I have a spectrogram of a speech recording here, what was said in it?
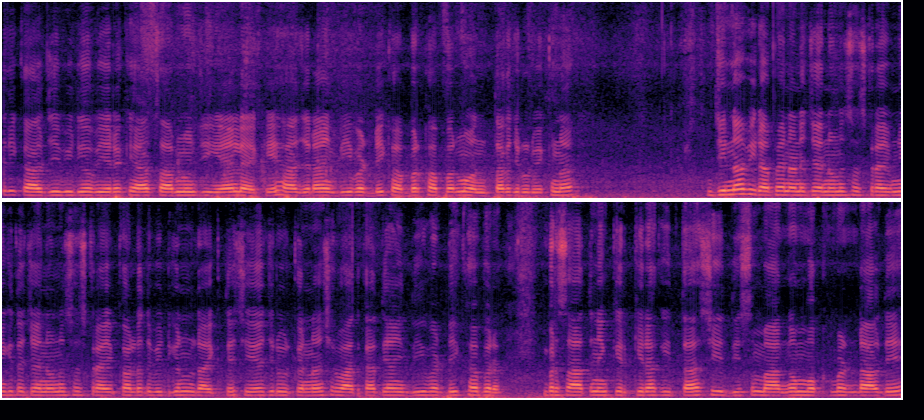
ਸ੍ਰੀ ਅਕਾਲ ਜੀ ਵੀਡੀਓ ਵੇਖ ਰੱਖਿਆ ਸਭ ਨੂੰ ਜੀ ਐ ਲੈ ਕੇ ਹਾਜ਼ਰ ਹਾਂ ਦੀ ਵੱਡੀ ਖਬਰ ਖਬਰ ਨੂੰ ਅੰਤ ਤੱਕ ਜਰੂਰ ਵੇਖਣਾ। ਜਿਨ੍ਹਾਂ ਵੀਰਾਂ ਭੈਣਾਂ ਨੇ ਚੈਨਲ ਨੂੰ ਸਬਸਕ੍ਰਾਈਬ ਨਹੀਂ ਕੀਤਾ, ਚੈਨਲ ਨੂੰ ਸਬਸਕ੍ਰਾਈਬ ਕਰ ਲਓ ਤੇ ਵੀਡੀਓ ਨੂੰ ਲਾਈਕ ਤੇ ਸ਼ੇਅਰ ਜਰੂਰ ਕਰਨਾ। ਸ਼ੁਰੂਆਤ ਕਰਦੇ ਹਾਂ ਦੀ ਵੱਡੀ ਖਬਰ। ਬਰਸਾਤ ਨੇ ਕਿਰਕਿਰਾ ਕੀਤਾ। ਸ਼ਹੀਦੀ ਸਮਾਗਮ ਮੁੱਖ ਮੰਡਲ ਦੇ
